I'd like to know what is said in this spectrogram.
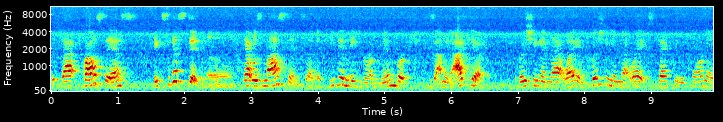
that that process existed. Oh. That was my sense of it. He didn't even remember, because I mean, I kept pushing him that way and pushing him that way, expecting Corna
